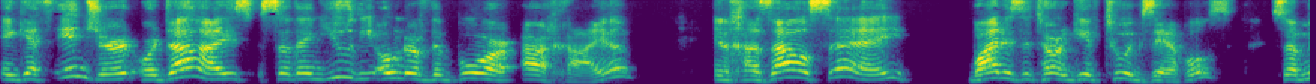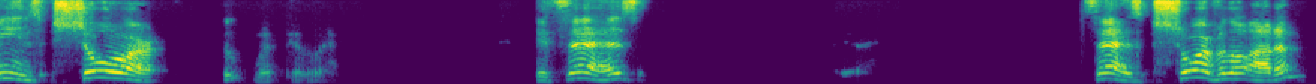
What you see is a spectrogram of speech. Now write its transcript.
and gets injured or dies. So then you, the owner of the bor, are chaya. And Chazal say, why does the Torah give two examples? So it means shor. Ooh, went the other way. It says, says shor velo adam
